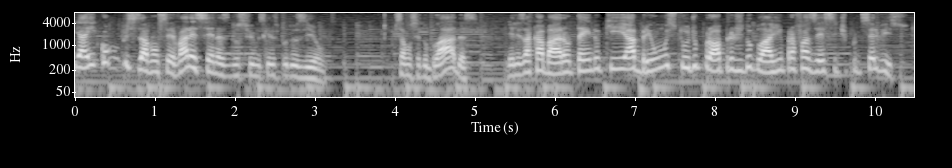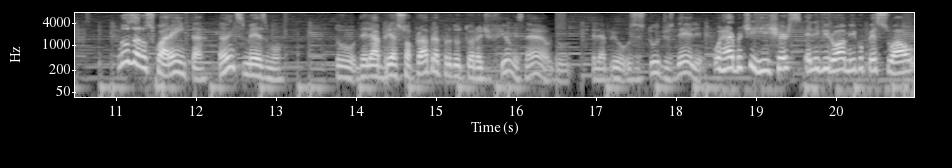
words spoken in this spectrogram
E aí, como precisavam ser várias cenas dos filmes que eles produziam, precisavam ser dubladas, eles acabaram tendo que abrir um estúdio próprio de dublagem para fazer esse tipo de serviço. Nos anos 40, antes mesmo do, dele abrir a sua própria produtora de filmes, né? Do, ele abriu os estúdios dele, o Herbert Richards ele virou amigo pessoal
